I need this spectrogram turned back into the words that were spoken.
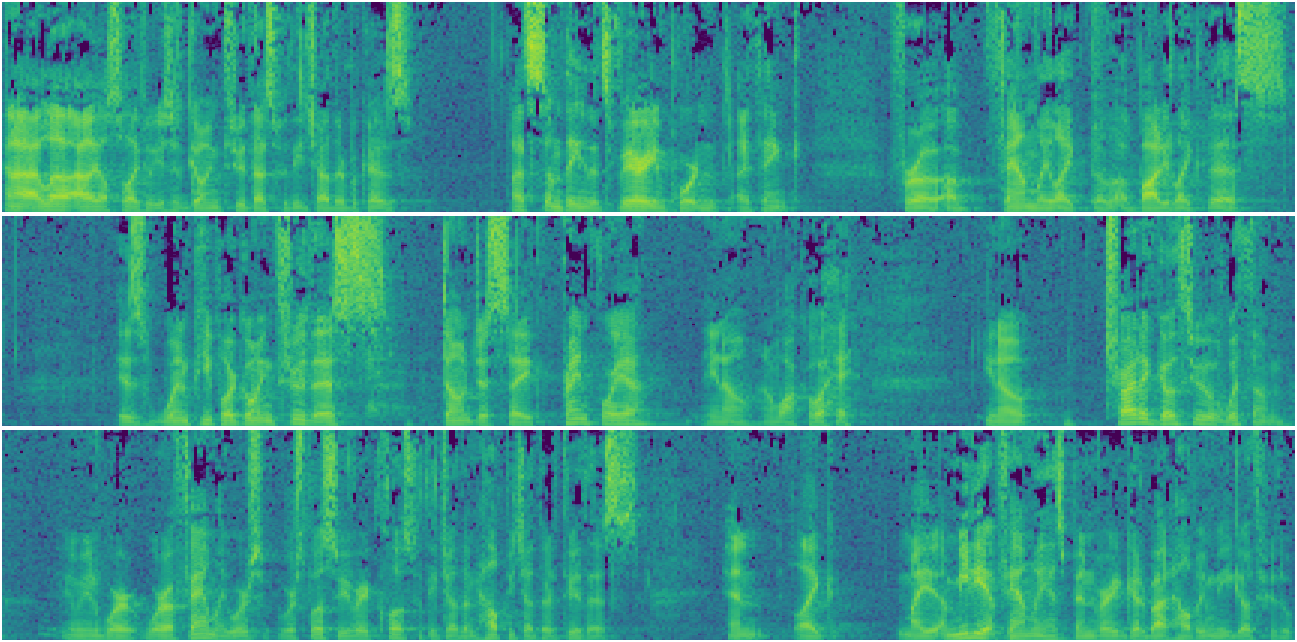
And I, lo- I also like what you said, going through this with each other, because that's something that's very important, I think, for a, a family like the, a body like this. Is when people are going through this, don't just say praying for you, you know, and walk away. You know, try to go through it with them. I mean, we're we're a family. We're we're supposed to be very close with each other and help each other through this. And like my immediate family has been very good about helping me go through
